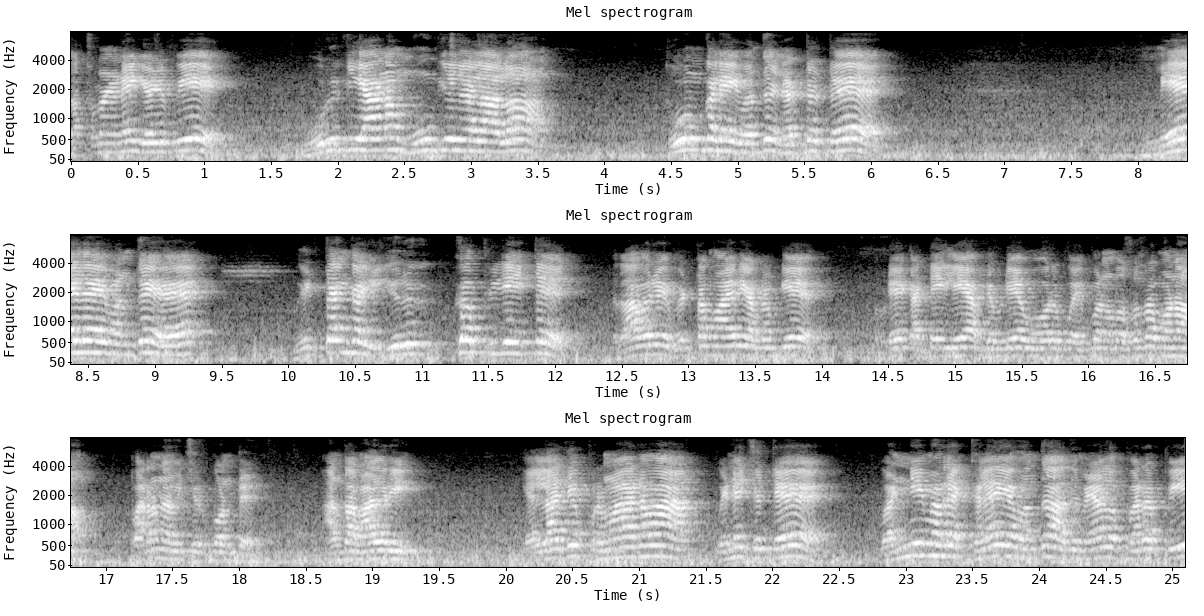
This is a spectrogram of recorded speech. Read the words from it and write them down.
லக்ஷ்மணனை எழுப்பி உறுதியான மூங்கில்களாலும் தூண்களை வந்து நட்டுட்டு மேலே வந்து விட்டங்கள் இருக்க பிழைத்து அதாவது விட்ட மாதிரி அப்படி அப்படியே அப்படியே கட்டையிலேயே அப்படி அப்படியே ஒரு இப்போ நம்ம சொல்கிற போனோம் பறனை வச்சுருக்கோன்ட்டு. அந்த மாதிரி. எல்லாத்தையும் பிரமாதமாக பிணைச்சிட்டு வன்னிமர கிளையை வந்து அது மேலே பரப்பி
